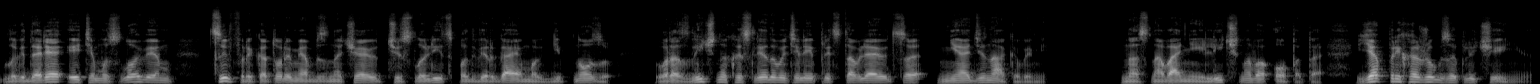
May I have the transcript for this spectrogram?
Благодаря этим условиям цифры, которыми обозначают число лиц, подвергаемых гипнозу, у различных исследователей представляются неодинаковыми. На основании личного опыта я прихожу к заключению,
